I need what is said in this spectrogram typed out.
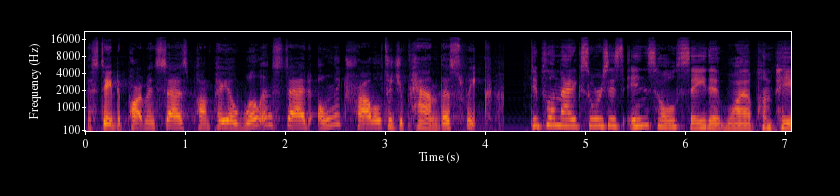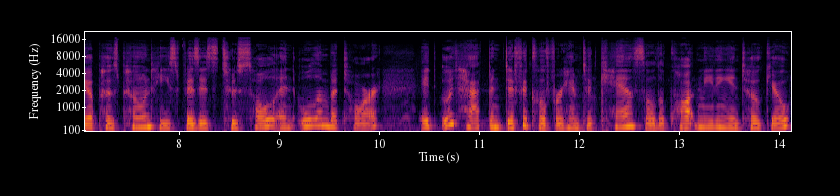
The State Department says Pompeo will instead only travel to Japan this week. Diplomatic sources in Seoul say that while Pompeo postponed his visits to Seoul and Ulaanbaatar, it would have been difficult for him to cancel the Quad meeting in Tokyo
